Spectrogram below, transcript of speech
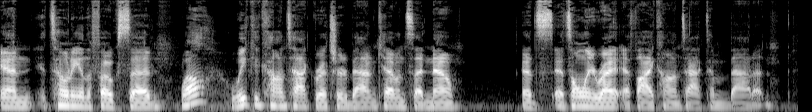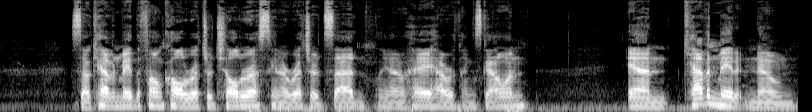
And Tony and the folks said, well, we could contact Richard about it. And Kevin said, no, it's, it's only right if I contact him about it. So Kevin made the phone call to Richard Childress. You know, Richard said, you know, hey, how are things going? And Kevin made it known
